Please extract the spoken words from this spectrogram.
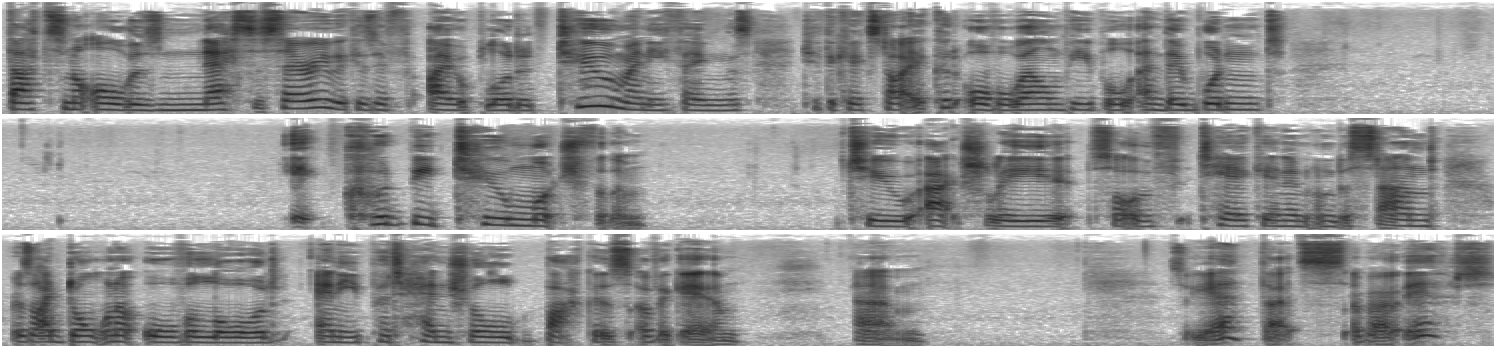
that's not always necessary because if I uploaded too many things to the Kickstarter, it could overwhelm people and they wouldn't. It could be too much for them to actually sort of take in and understand, whereas I don't want to overload any potential backers of a game. Um, so, yeah, that's about it.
